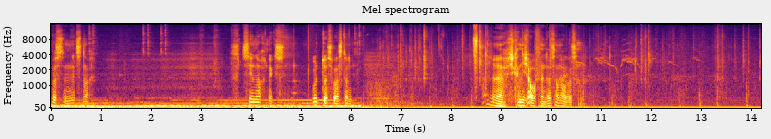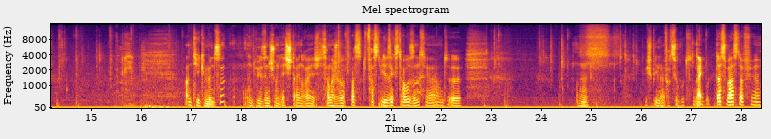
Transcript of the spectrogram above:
Was denn jetzt noch? Ist hier noch nichts. Gut, das war's dann. Äh, ich kann nicht aufhören, da ist auch noch was. Antike Münze. Und wir sind schon echt steinreich. Jetzt haben wir schon fast, fast wieder 6000, ja, und äh, hm. wir spielen einfach zu gut. Na gut, das war's dafür.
